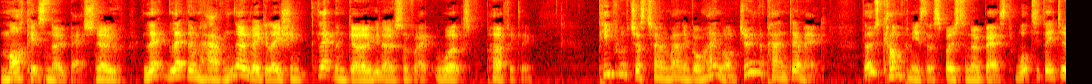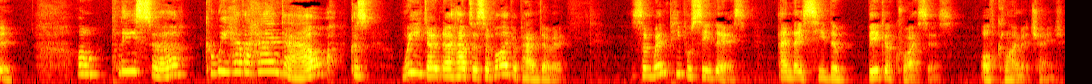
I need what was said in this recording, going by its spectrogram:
Markets know best. You know, let, let them have no regulation, let them go, you know, sort of works perfectly. People have just turned around and gone, hang on, during the pandemic, those companies that are supposed to know best, what did they do? Oh, please, sir, can we have a handout? Because we don't know how to survive a pandemic. So when people see this and they see the bigger crisis of climate change,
